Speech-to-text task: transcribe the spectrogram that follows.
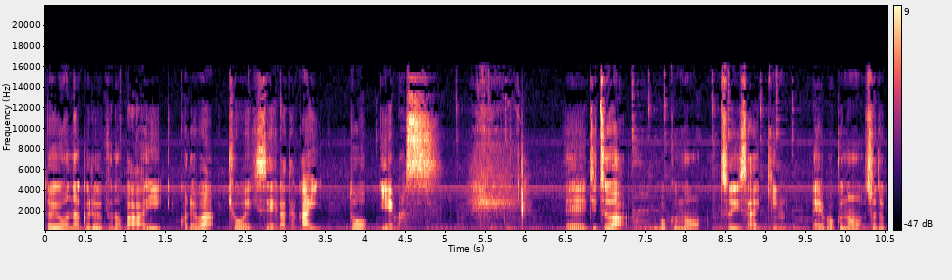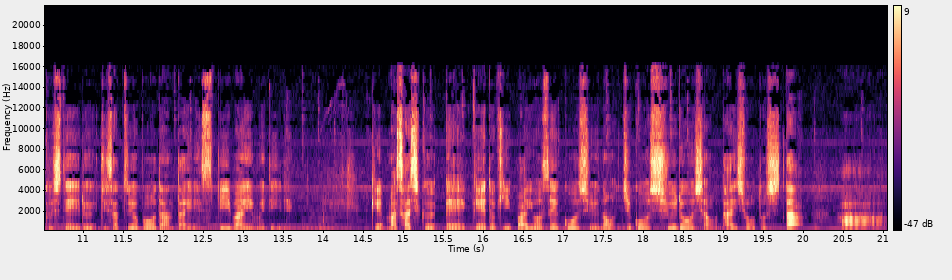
というようなグループの場合これは教育性が高いと言えます、えー、実は僕もつい最近えー、僕の所属している自殺予防団体 SP by MD でまさしく、えー、ゲートキーパー養成講習の受講修了者を対象としたあ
